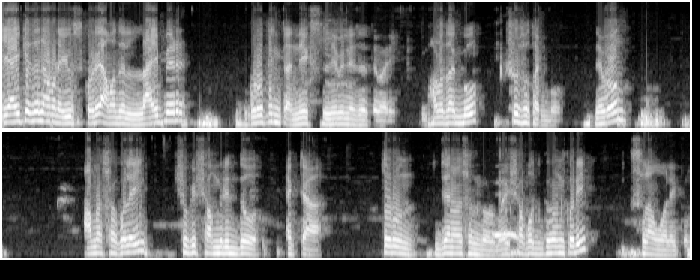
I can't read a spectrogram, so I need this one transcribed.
এআই কে যেন আমরা ইউজ করে আমাদের লাইফের গ্রোথিংটা নেক্সট লেভেলে যেতে পারি। ভালো থাকব, সুস্থ থাকব এবং আমরা সকলেই সুখী সমৃদ্ধ একটা তরুণ জেনারেশন করব এই শপথ গ্রহণ করি। আসসালামু আলাইকুম।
